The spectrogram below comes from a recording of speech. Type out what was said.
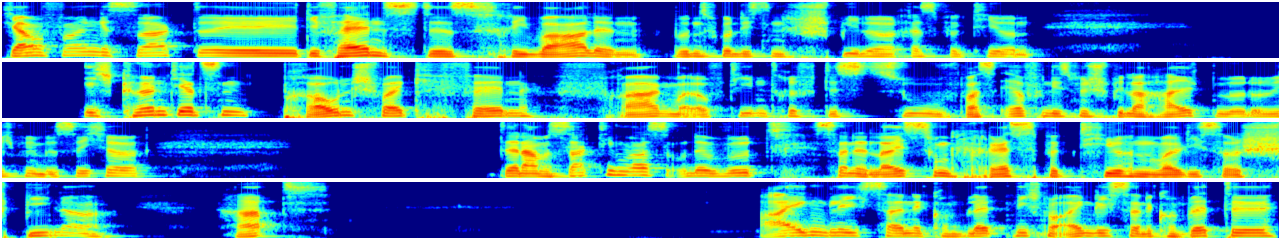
ich habe vorhin gesagt, äh, die Fans des Rivalen würden sogar diesen Spieler respektieren. Ich könnte jetzt einen Braunschweig-Fan fragen, weil auf den trifft es zu, was er von diesem Spieler halten würde. Und ich bin mir sicher, der Name sagt ihm was und er wird seine Leistung respektieren, weil dieser Spieler hat eigentlich seine komplett, nicht nur eigentlich seine komplette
